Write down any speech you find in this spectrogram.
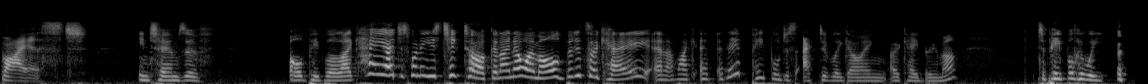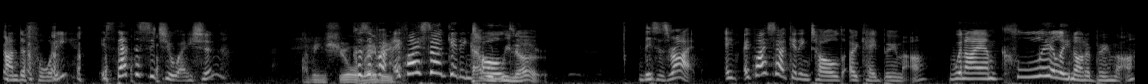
biased in terms of old people are like, hey, I just want to use TikTok, and I know I'm old, but it's okay. And I'm like, are, are there people just actively going, okay, boomer? To people who are under 40? Is that the situation? I mean, sure, Because if. I, if I start getting How told would we know? this is right. If, if I start getting told, okay, boomer, when I am clearly not a boomer,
